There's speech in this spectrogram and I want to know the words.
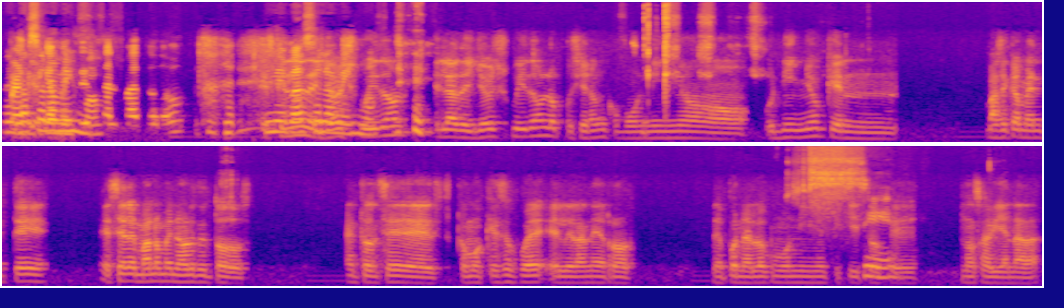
me pasa lo mismo. todo. Es me pasa lo mismo. Whedon, la de Josh Whedon lo pusieron como un niño, un niño que básicamente es el hermano menor de todos. Entonces, como que eso fue el gran error de ponerlo como un niño chiquito que no sabía nada.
